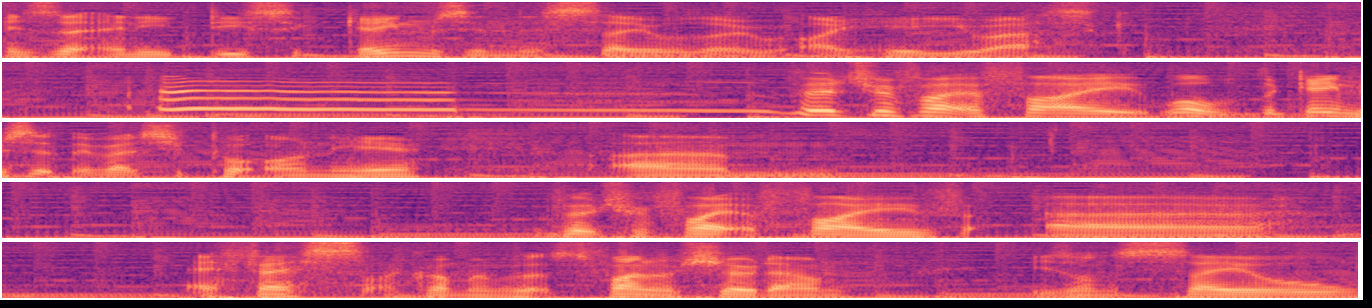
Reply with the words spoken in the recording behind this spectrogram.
is there any decent games in this sale though? I hear you ask. Um, Virtua Fighter 5. Well, the games that they've actually put on here. Um, Virtua Fighter 5 uh, FS. I can't remember. That's Final Showdown is on sale.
